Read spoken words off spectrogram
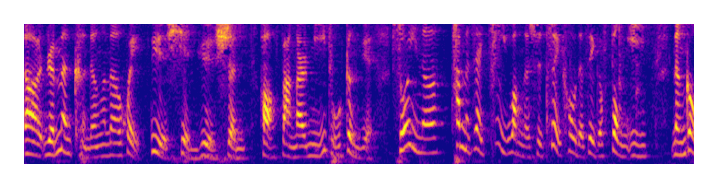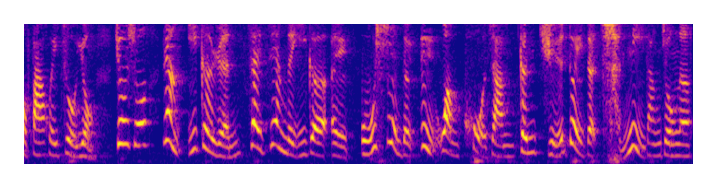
呃，人们可能呢会越陷越深，好，反而迷途更远。所以呢，他们在寄望的是最后的这个凤衣能够发挥作用，就是说，让一个人在这样的一个诶无限的欲望扩张跟绝对的沉溺当中呢。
